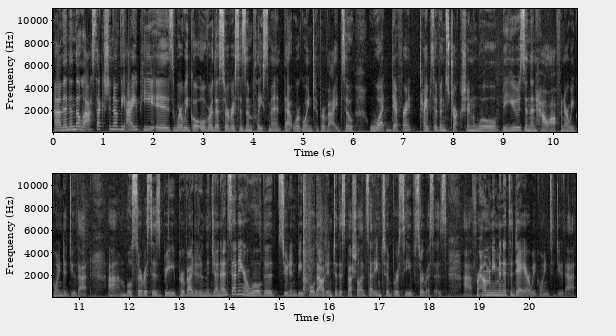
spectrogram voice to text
Um, and then the last section of the IEP is where we go over the services and placement that we're going to provide. So, what different types of instruction will be used, and then how often are we going to do that? Um, will services be provided in the gen ed setting, or will the student be pulled out into the special ed setting to receive services? Uh, for how many minutes a day are we going to do that?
